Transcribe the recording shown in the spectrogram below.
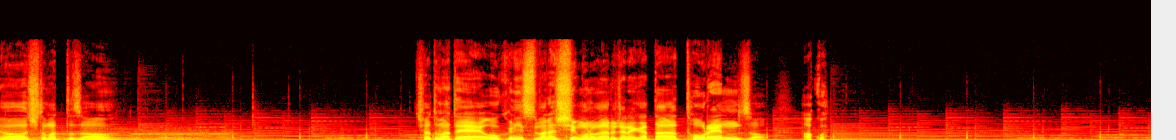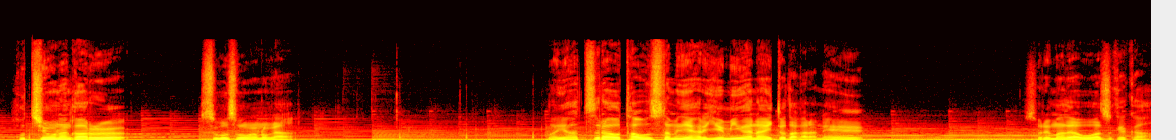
よし止まったぞ。ちょっと待て。奥に素晴らしいものがあるじゃないか。だが取れんぞ。あこれ。こっちもなんかある。すごそうなのが。まあ奴らを倒すためにやはり弓がないとだからね。それまではお預けか。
